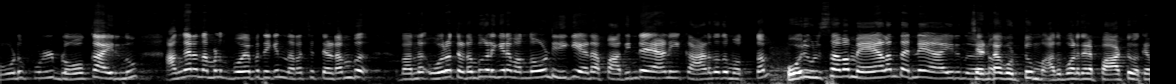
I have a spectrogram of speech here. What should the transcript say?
റോഡ് ഫുൾ ബ്ലോക്ക് ആയിരുന്നു. അങ്ങനെ നമ്മൾ പോയപ്പോഴത്തേക്കും നിറച്ച് തിടമ്പ് വന്ന് ഓരോ തിടമ്പുകൾ ഇങ്ങനെ വന്നുകൊണ്ടിരിക്കുകയാണ് അപ്പൊ അതിന്റെയാണ് ഈ കാണുന്നത് മൊത്തം. ഒരു ഉത്സവ മേളം തന്നെ ആയിരുന്നു ചെണ്ട കൊട്ടും അതുപോലെ തന്നെ പാട്ടും ഒക്കെ.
